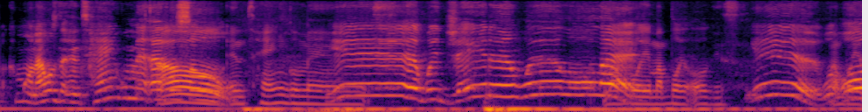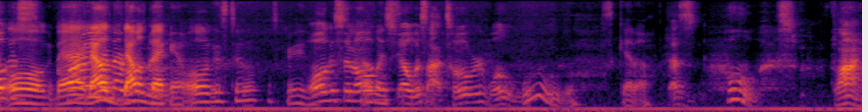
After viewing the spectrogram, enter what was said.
Oh, come on, that was the entanglement episode. Oh, entanglement. yeah, with Jada and Will, all that. My boy, my boy August. Yeah, with My boy August. Aug- That, that was that was back in August too. That's crazy. August and August. Yo, it's October. Whoa, Ooh, scatter. that's who flying.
